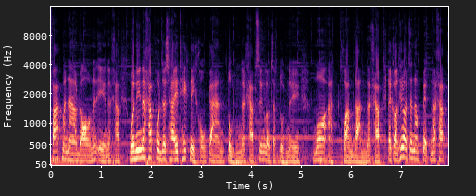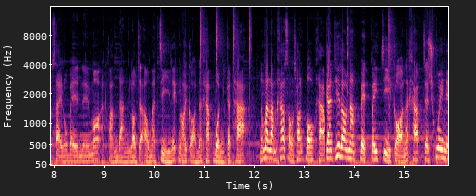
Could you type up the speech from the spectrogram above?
ฟักมะนาวดองนั่นเองนะครับ วันนี้นะครับผมจะใช้เทคนิคของการตุ๋นนะครับ ซึ่งเราจะตุ๋นในหม้ออัดความดันนะครับ แต่ก่อนที่เราจะนำเป็ดนะครับ ใส่ลงไปในหม้ออัดความดัน เราจะเอามาจี่เล็กน้อยก่อนนะครับ บนกระทะน้ำมันลำข้าว 2 ช้อนโต๊ะครับ การที่เรานำเป็ดไปจี่ก่อนนะครับ จะช่วยใน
